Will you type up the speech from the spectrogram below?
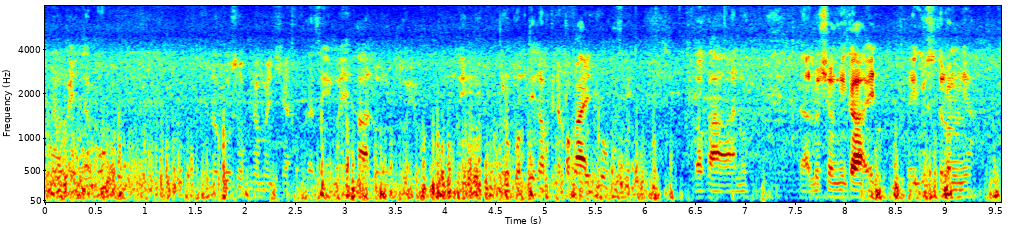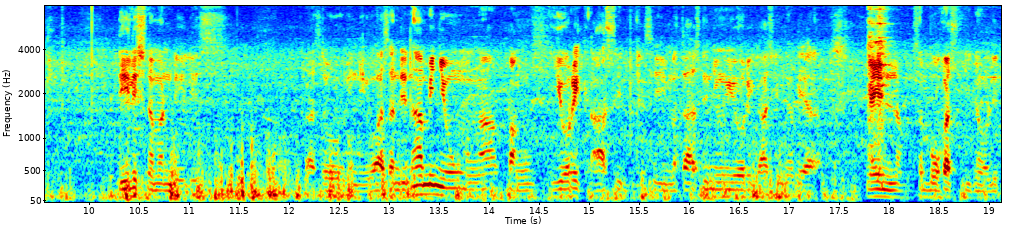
na may labo. Nabusog naman siya kasi may halong tuyo. Hindi, pero konti lang pinapakain ko kasi baka ano, lalo siyang hikain. Ay gusto lang niya. Dilis naman dilis. Kaso iniwasan din namin yung mga pang uric acid kasi mataas din yung uric acid niya kaya ngayon lang sa bukas di na ulit.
